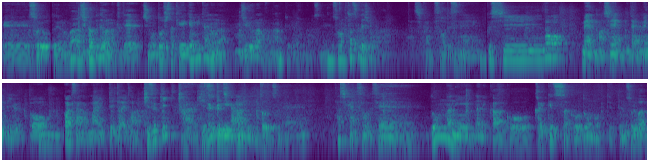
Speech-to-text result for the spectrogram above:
えー素養というのは資格ではなくて仕事をした経験みたいのが重要なのかなというふうに思いますね。その2つでしょうか確かに。そうですね。福祉の面、まあ、支援みたいな面で言うとうん。小脇さんが前言っていただいたのは気づき？はい。気づく力。うん。そうですね。確かにそうですよね、えーどんなに何かこう解決策をどうのって言ってもそれは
